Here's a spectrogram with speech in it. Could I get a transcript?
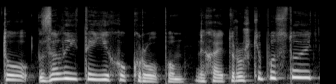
то залийте їх окропом. Нехай трошки постоять,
